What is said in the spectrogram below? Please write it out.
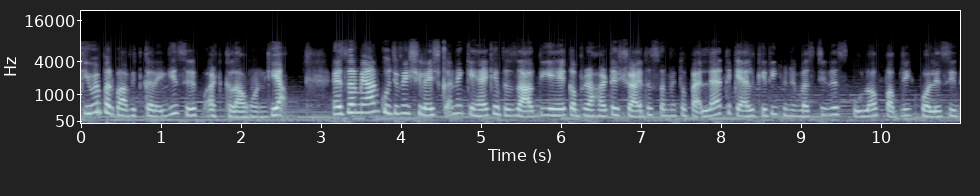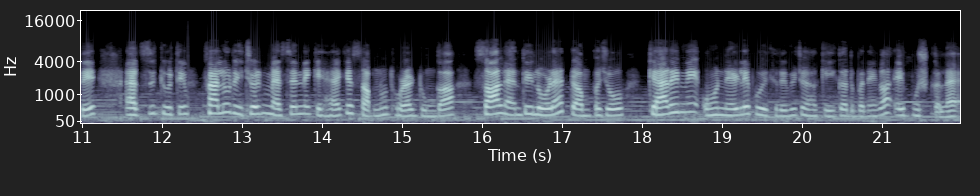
ਕਿਵੇਂ ਪ੍ਰਭਾਵਿਤ ਕਰੇਗੀ ਸਿਰਫ ਅਟਕਲਾ ਹੋਣ ਹੋਣਗੀਆਂ। ਇਸ ਦਰਮਿਆਨ ਕੁਝ ਵਿਸ਼ਲੇਸ਼ਕਾਂ ਨੇ ਕਿਹਾ ਕਿ ਬਾਜ਼ਾਰ ਦੀ ਇਹ ਘਬਰਾਹਟ ਸ਼ਾਇਦ ਸਮੇਂ ਤੋਂ ਪਹਿਲਾਂ ਹੈ ਤੇ ਕੈਲਗਰੀ ਯੂਨੀਵਰਸਿਟੀ ਦੇ ਸਕੂਲ ਆਫ ਪਬਲਿਕ ਪਾਲਿਸੀ ਦੇ ਐਗਜ਼ੀਕਿਊਟਿਵ ਫੈਲੋ ਰਿਚਰਡ ਮੈਸਨ ਨੇ ਕਿਹਾ ਕਿ ਸਭ ਨੂੰ ਥੋੜਾ ਡੂੰਗਾ ਸਾਹ ਲੈਣ ਦੀ ਲੋੜ ਹੈ। ਟਰੰਪ ਜੋ ਕਹਿ ਰਹੇ ਨੇ, ਉਹ ਨੇੜਲੇ ਭਵਿੱਖ ਦੇ ਵਿੱਚ ਹਕੀਕਤ ਬਣੇਗਾ, ਇਹ ਮੁਸ਼ਕਲ ਹੈ।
